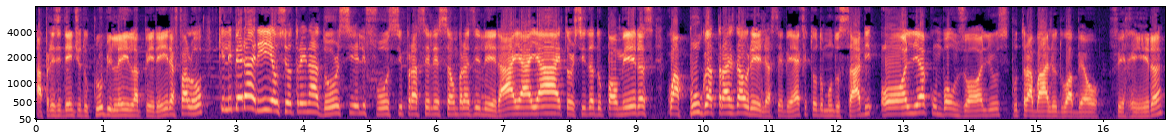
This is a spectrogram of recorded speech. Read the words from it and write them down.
A presidente do clube, Leila Pereira, falou que liberaria o seu treinador se ele fosse para a seleção brasileira. Ai, ai, ai, torcida do Palmeiras com a pulga atrás da orelha. A CBF, todo mundo sabe, olha com bons olhos pro trabalho do Abel Ferreira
